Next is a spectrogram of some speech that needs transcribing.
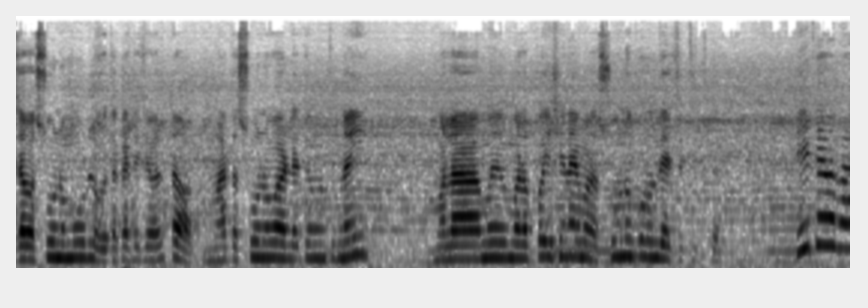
जेव्हा सोनं मोडलं होतं का त्याच्यावर तेव्हा. मग आता सोनं वाढलं ते म्हणते नाही मला मग मला पैसे नाही मला सोनं करून द्यायचं तितकं. ठीक आहे बाबा.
